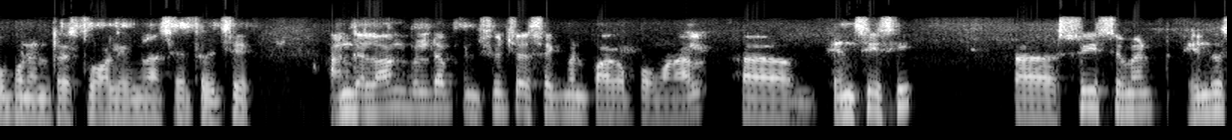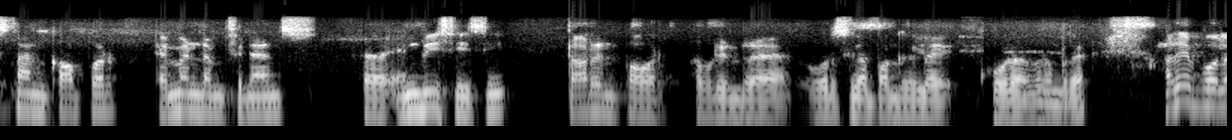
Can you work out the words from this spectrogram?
ஓப்பன் இன்ட்ரெஸ்ட் வால்யூம்லாம் சேர்த்து வச்சு அங்கே long buildup in future segment பார்க்க போனால் NCC Shree Cement Hindustan Copper MNM Finance NBCC Torrent Power அப்படின்ற ஒரு சில பங்குகளை கூற விரும்புகிறேன். அதே போல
